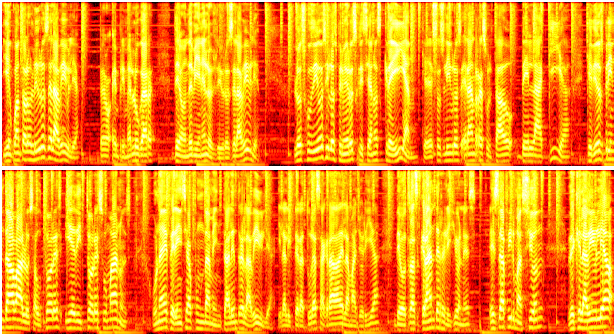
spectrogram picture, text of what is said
Y en cuanto a los libros de la Biblia, pero en primer lugar, ¿de dónde vienen los libros de la Biblia? Los judíos y los primeros cristianos creían que esos libros eran resultado de la guía que Dios brindaba a los autores y editores humanos. Una diferencia fundamental entre la Biblia y la literatura sagrada de la mayoría de otras grandes religiones es la afirmación de que la Biblia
